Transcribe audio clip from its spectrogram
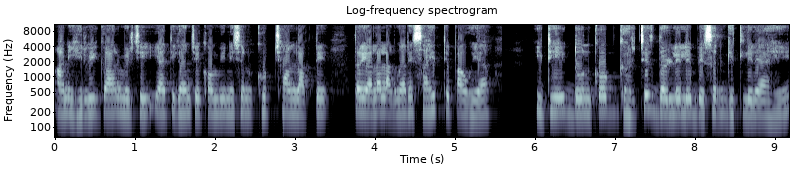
आणि हिरवीगार मिरची या तिघांचे कॉम्बिनेशन खूप छान लागते. तर याला लागणारे साहित्य पाहूया. इथे दोन कप घरचेच दळलेले बेसन घेतलेले आहे.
